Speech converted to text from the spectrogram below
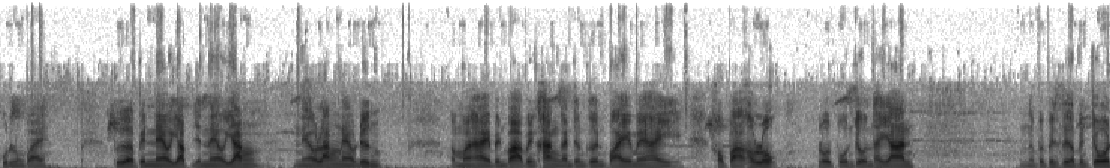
คุณลงไป เพื่อเป็นแนวยับยันแนวยัง้ง แนวลังแนวดึงไม่ให้เป็นบ้าเป็นข้างกันจนเกินไปไม่ให้เข้าป่าเข้าลกโลดผลโจรทะยานไปเป็นเสือเป็นโจร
